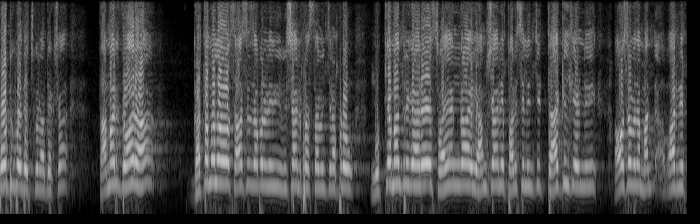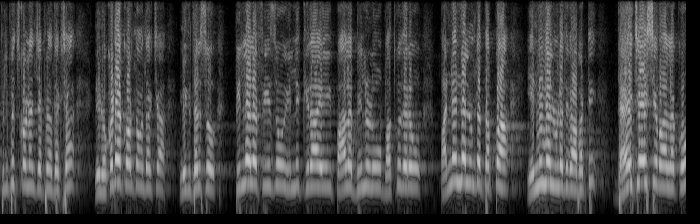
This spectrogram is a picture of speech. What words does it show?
కోర్టుకు పోయి తెచ్చుకున్న అధ్యక్ష. తమరి ద్వారా గతంలో శాసనసభలో ఈ విషయాన్ని ప్రస్తావించినప్పుడు ముఖ్యమంత్రి గారే స్వయంగా ఈ అంశాన్ని పరిశీలించి ట్యాకిల్ చేయండి. అవసరమైన మంది వారిని పిలిపించుకోండి అని చెప్పిన అధ్యక్ష నేను ఒకటే కోరుతాం అధ్యక్ష మీకు తెలుసు పిల్లల ఫీజు ఇల్లు కిరాయి పాల బిల్లులు బతుకు తెరువు పన్నెండు నెలలు ఉంటుంది తప్ప ఎన్ని నెలలు ఉండదు కాబట్టి దయచేసి వాళ్ళకు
